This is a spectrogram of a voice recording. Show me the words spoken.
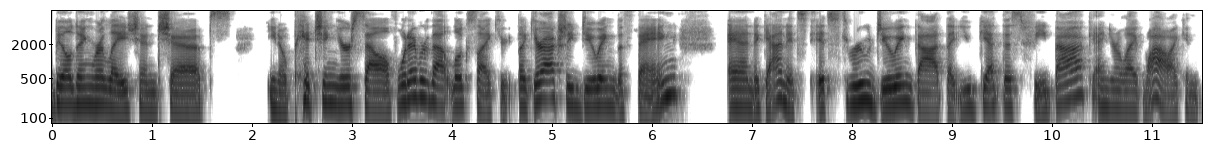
building relationships, you know pitching yourself whatever that looks like you're like you're actually doing the thing. And again it's it's through doing that that you get this feedback and you're like wow i can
